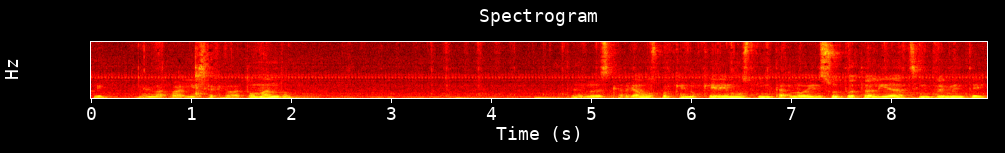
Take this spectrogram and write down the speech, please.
¿sí? en la apariencia que va tomando entonces lo descargamos porque no queremos pintarlo en su totalidad simplemente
